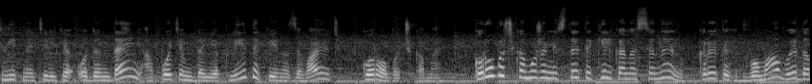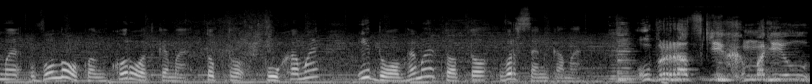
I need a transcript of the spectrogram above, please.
Квітне тільки один день, а потім дає плід, який називають коробочками. Коробочка може містити кілька насінин, вкритих двома видами волокон короткими, тобто пухами, і довгими, тобто ворсинками. У братских могил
